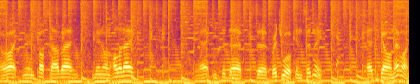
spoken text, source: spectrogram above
Alright, you're in Coffs Harbour, been on holiday? Yeah, you did the, the bridge walk in Sydney. How'd you go on that one?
